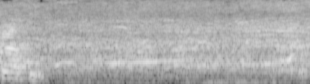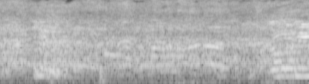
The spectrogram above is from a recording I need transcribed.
وبركاته أمر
